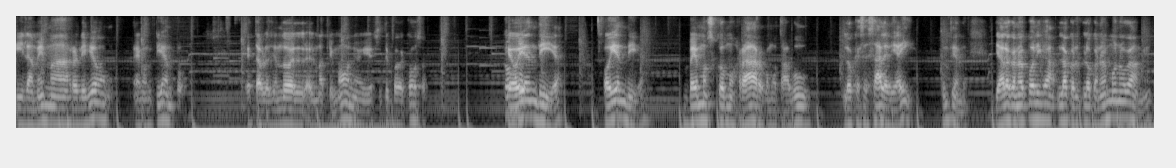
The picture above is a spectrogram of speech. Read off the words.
y la misma religión en un tiempo, estableciendo el, el matrimonio y ese tipo de cosas. Que hoy en día, hoy en día, vemos como raro, como tabú, lo que se sale de ahí. ¿Tú entiendes? Ya lo que no es lo que, lo que no es monogamia,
